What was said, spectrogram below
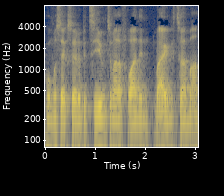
homosexuelle Beziehung zu meiner Freundin war eigentlich zu einem Mann.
